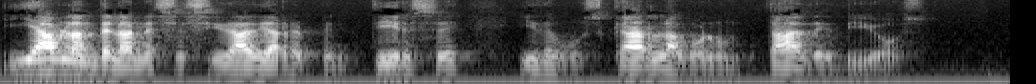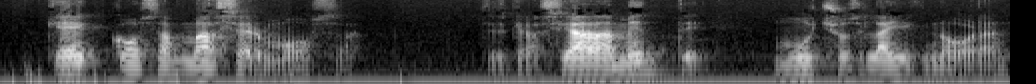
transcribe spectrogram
y hablan de la necesidad de arrepentirse y de buscar la voluntad de Dios. Qué cosa más hermosa. Desgraciadamente, muchos la ignoran.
